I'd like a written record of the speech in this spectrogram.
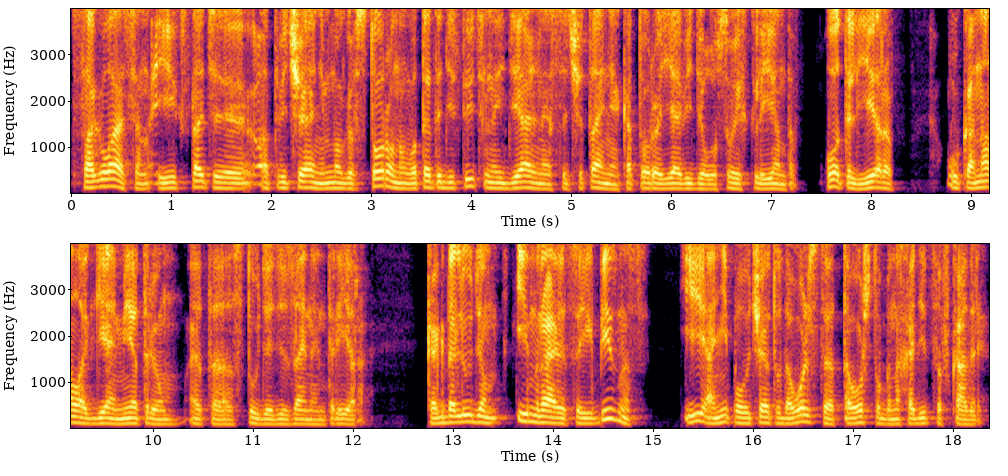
Согласен. И, кстати, отвечая немного в сторону, вот это действительно идеальное сочетание, которое я видел у своих клиентов. От ательеров, у канала Geometrium, это студия дизайна интерьера. Когда людям и нравится их бизнес, и они получают удовольствие от того, чтобы находиться в кадре.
